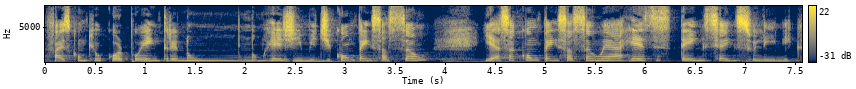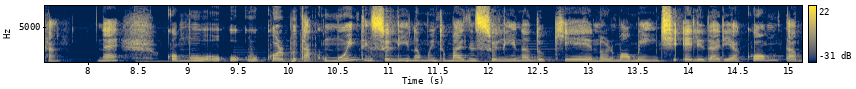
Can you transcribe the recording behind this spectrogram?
faz com que o corpo entre num, num regime de compensação e essa compensação é a resistência insulínica. Né? Como o, o corpo está com muita insulina, muito mais insulina do que normalmente ele daria conta,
